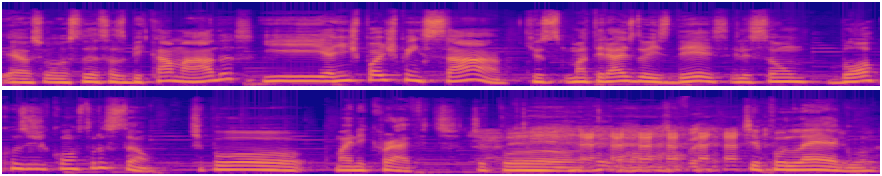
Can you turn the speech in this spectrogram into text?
eu estudo essas bicamadas e a gente pode pensar que os materiais 2D, eles são blocos de construção. Tipo Minecraft, tipo, tipo Lego.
